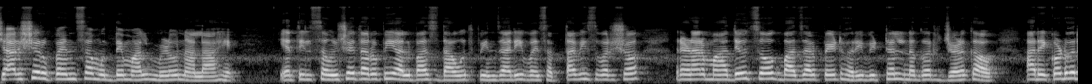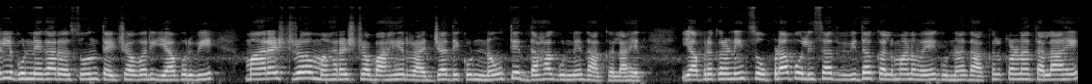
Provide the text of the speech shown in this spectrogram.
चारशे रुपयांचा मुद्देमाल मिळून आला आहे. यातील संशयित आरोपी अल्बास दाऊद पिंजारी वय सत्तावीस वर्ष राहणार महादेव चौक बाजारपेठ हरिविठ्ठल नगर जळगाव. हा रेकॉर्डवरील गुन्हेगार असून त्याच्यावर यापूर्वी महाराष्ट्र महाराष्ट्राबाहेर राज्यात एकूण नऊ ते दहा गुन्हे दाखल आहेत. या प्रकरणी चोपडा पोलिसात विविध कलमान्वये गुन्हा दाखल करण्यात आला आहे.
